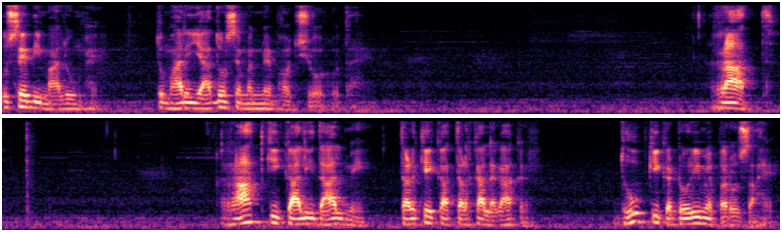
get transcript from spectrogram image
उसे भी मालूम है तुम्हारी यादों से मन में बहुत शोर होता है। रात। रात की काली दाल में तड़के का तड़का लगाकर धूप की कटोरी में परोसा है।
